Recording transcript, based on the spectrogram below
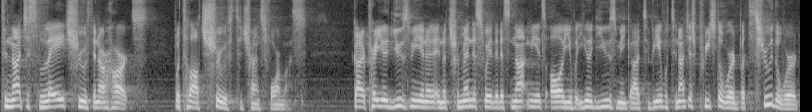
to not just lay truth in our hearts, but to allow truth to transform us. God, I pray you'd use me in a, in a tremendous way that it's not me, it's all you, but you'd use me, God, to be able to not just preach the word, but through the word,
